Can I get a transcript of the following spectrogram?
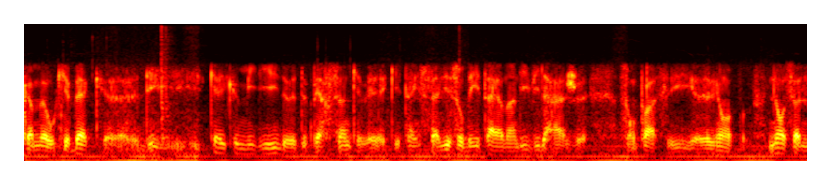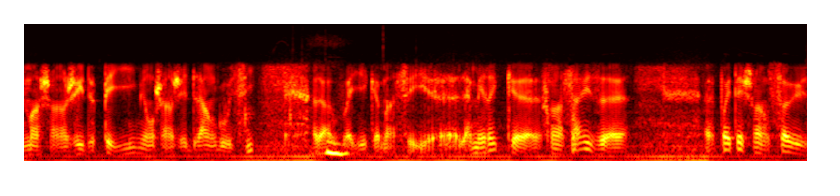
comme au Québec, des quelques milliers de, personnes qui, avaient, qui étaient installées sur des terres dans des villages sont passés euh, ils ont non seulement changé de pays, mais ont changé de langue aussi. Alors, vous mm. voyez comment c'est. Euh, L'Amérique euh, française n'a pas été chanceuse,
